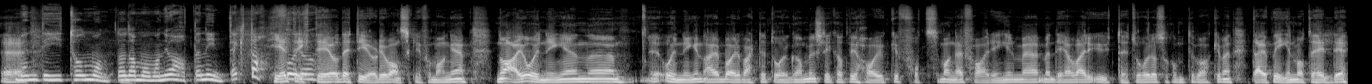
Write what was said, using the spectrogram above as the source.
Eh, Men de tolv månedene, da må man jo ha hatt en inntekt, da? Helt riktig, og dette gjør det jo vanskelig for mange. Nå er jo ordningen, eh, ordningen er jo bare vært et år gammel, slik at vi har jo ikke fått så mange erfaringer med, med, det å være ute et år og så komme tilbake. Men det er jo på ingen måte heldig.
